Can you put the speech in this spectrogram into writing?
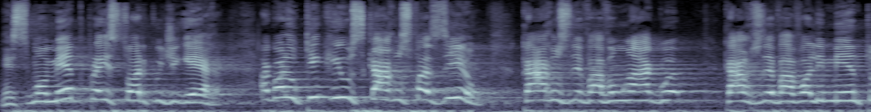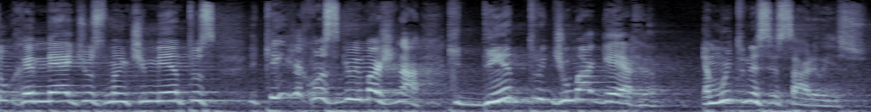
Nesse momento pré-histórico de guerra. Agora, o que, que os carros faziam? Carros levavam água, carros levavam alimento, remédios, mantimentos. E quem já conseguiu imaginar que dentro de uma guerra, é muito necessário isso.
